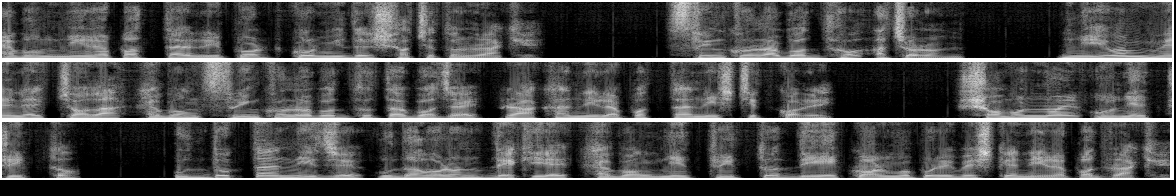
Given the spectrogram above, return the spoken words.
এবং নিরাপত্তা রিপোর্ট কর্মীদের সচেতন রাখে। শৃঙ্খলাবদ্ধ আচরণ, নিয়ম মেনে চলা এবং শৃঙ্খলাবদ্ধতা বজায় রাখা নিরাপত্তা নিশ্চিত করে। সমন্বয় ও নেতৃত্ব, উদ্যোক্তা নিজে উদাহরণ দেখিয়ে এবং নেতৃত্ব দিয়ে কর্মপরিবেশকে নিরাপদ রাখে।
